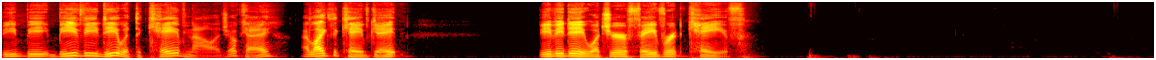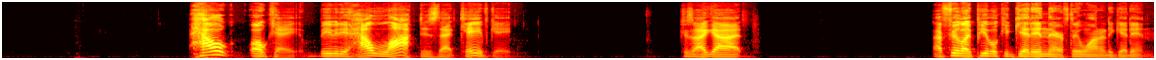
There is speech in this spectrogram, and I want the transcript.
BB, BVD with the cave knowledge. Okay. I like the cave gate. BVD, what's your favorite cave? How, okay, BVD, how locked is that cave gate? Because I got, I feel like people could get in there if they wanted to get in.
